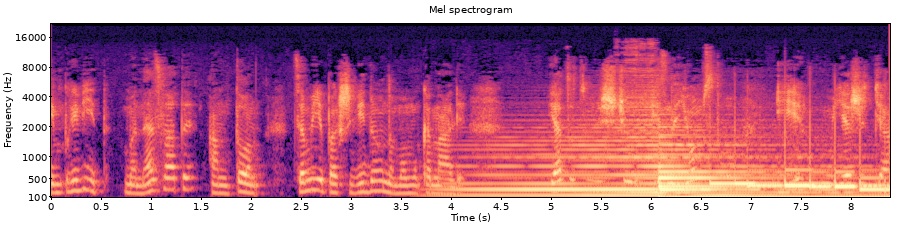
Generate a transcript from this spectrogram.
Всім привіт! Мене звати Антон. Це моє перше відео на моєму каналі. Я тут вміщу і знайомство, і моє життя,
